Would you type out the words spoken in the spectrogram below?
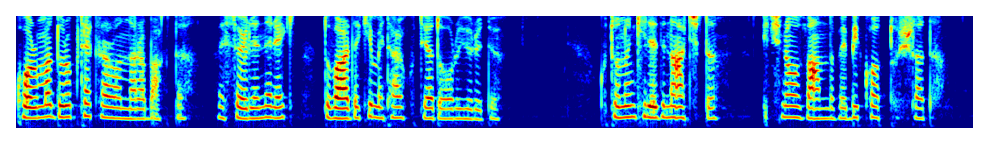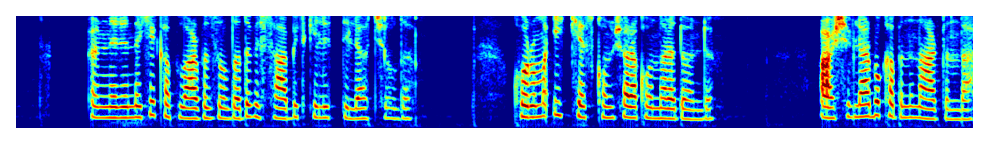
Koruma durup tekrar onlara baktı ve söylenerek duvardaki metal kutuya doğru yürüdü. Kutunun kilidini açtı. İçine uzandı ve bir kod tuşladı. Önlerindeki kapılar vızıldadı ve sabit kilit dili açıldı. Koruma ilk kez konuşarak onlara döndü. Arşivler bu kapının ardında.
